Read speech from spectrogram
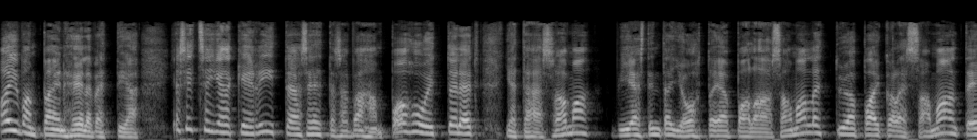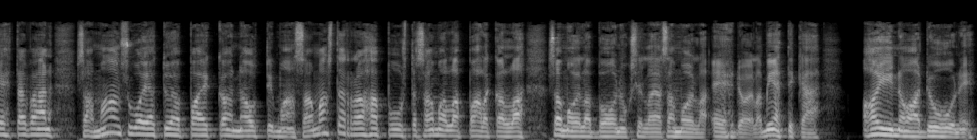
aivan päin helvettiä. Ja sitten sen jälkeen riittää se, että sä vähän pahoittelet ja tämä sama viestintäjohtaja palaa samalle työpaikalle, samaan tehtävään, samaan suojatyöpaikkaan nauttimaan samasta rahapuusta samalla palkalla, samoilla bonuksilla ja samoilla ehdoilla. Miettikää, ainoa duuni.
